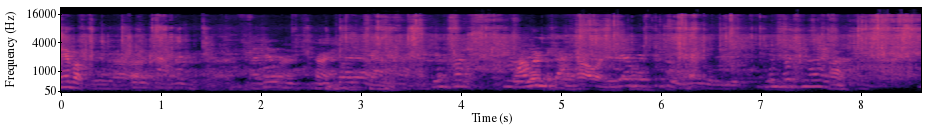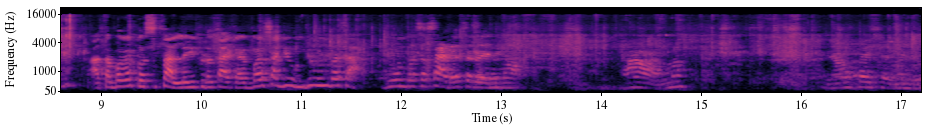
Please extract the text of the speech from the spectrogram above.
हे बघ. आवडली का? हा. आता बघा कसं चाललंय इकडं काय काय. बसा घेऊन घेऊन बसा. घेऊन बसा साड्या सगळ्यांनी. हा मग. नाव काय साडी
